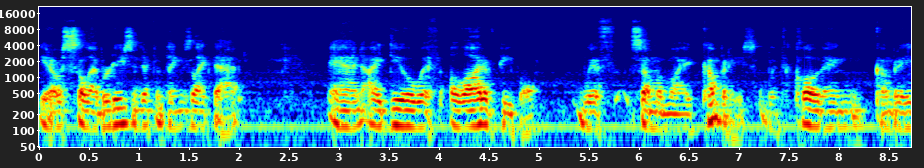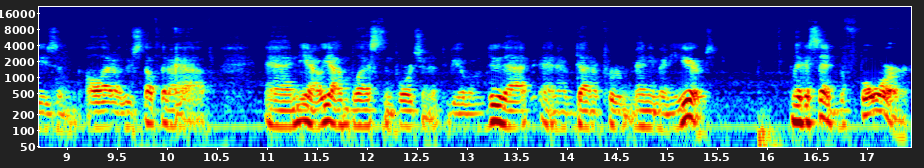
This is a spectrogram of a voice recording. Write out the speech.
you know, celebrities and different things like that. And I deal with a lot of people with some of my companies, with clothing companies and all that other stuff that I have. And, you know, yeah, I'm blessed and fortunate to be able to do that. And I've done it for many, many years. Like I said, before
